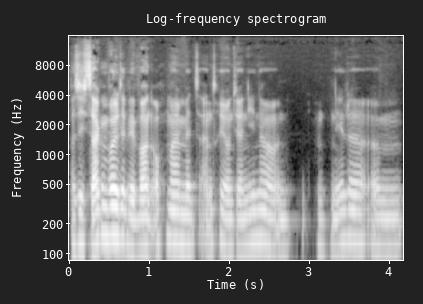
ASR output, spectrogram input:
was ich sagen wollte, wir waren auch mal mit André und Janina und, und Nele ähm,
